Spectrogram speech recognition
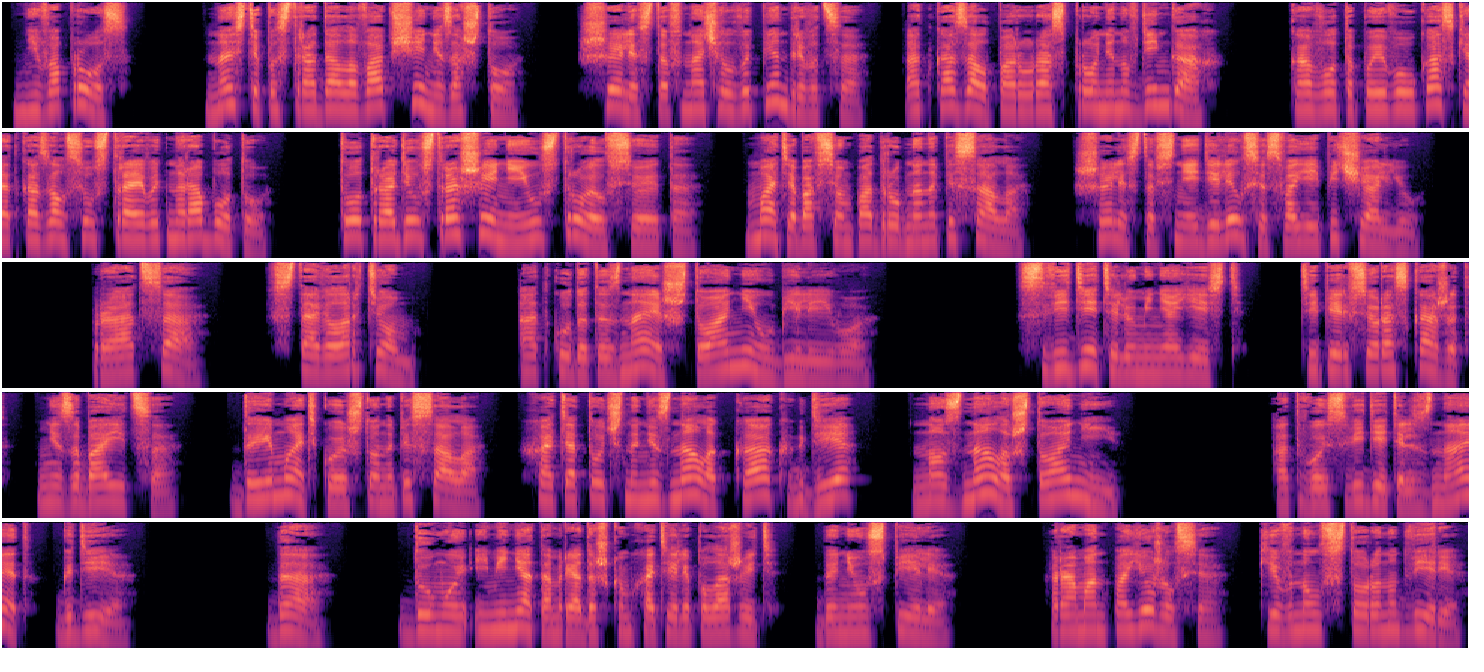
Не вопрос. Настя пострадала вообще ни за что. Шелестов начал выпендриваться, отказал пару раз Пронину в деньгах. Кого-то по его указке отказался устраивать на работу. Тот ради устрашения и устроил все это. Мать обо всем подробно написала. Шелестов с ней делился своей печалью. «Про отца», — вставил Артем. «Откуда ты знаешь, что они убили его?» «Свидетель у меня есть. Теперь все расскажет, не забоится. Да и мать кое-что написала, хотя точно не знала, как, где, но знала, что они. А твой свидетель знает, где? Да. Думаю, и меня там рядышком хотели положить, да не успели. Роман поежился, кивнул в сторону двери.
